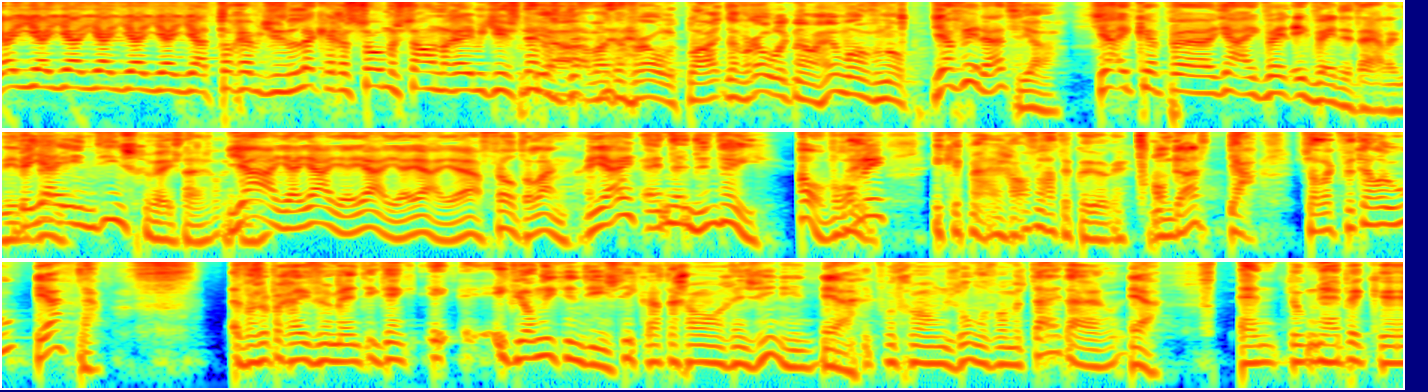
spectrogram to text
Ja, ja, ja, ja, ja, ja, ja. Toch eventjes een lekkere zomersound nog eventjes. Net als Ja, de- wat een vrolijk plaatje. Daar vrolijk ik nou helemaal van op. Ja, vind je dat? Ja. Ja, ik heb... eh, ja, ik weet, ik weet het eigenlijk niet. Ben jij in dienst geweest eigenlijk? Ja, ja, ja, ja, ja, ja, ja, ja. Veel te lang. En jij? En, nee, nee, nee. Oh, waarom Nee. niet? Ik heb mijn eigen af laten keuren. Omdat? Ja, zal ik vertellen hoe? Ja? Nou, het was op een gegeven moment, ik denk, ik, ik wil niet in dienst. Ik had er gewoon geen zin in. Ja. Ik vond het gewoon zonde van mijn tijd eigenlijk. Ja. En toen heb ik eh,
